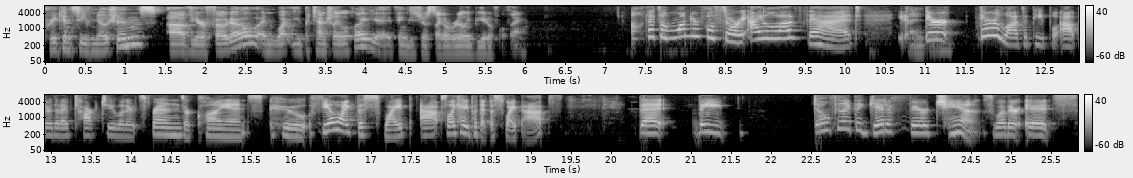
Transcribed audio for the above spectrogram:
preconceived notions of your photo and what you potentially look like. I think it's just like a really beautiful thing. Oh, that's a wonderful story. I love that. You know, there there are lots of people out there that I've talked to, whether it's friends or clients, who feel like the swipe apps, I like how you put that, the swipe apps, that they don't feel like they get a fair chance, whether it's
